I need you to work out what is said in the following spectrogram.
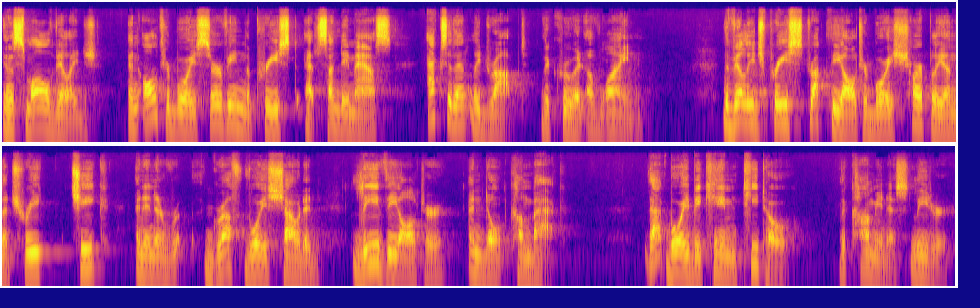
in a small village, an altar boy serving the priest at Sunday Mass accidentally dropped the cruet of wine. The village priest struck the altar boy sharply on the tree, cheek and in a gruff voice shouted, Leave the altar and don't come back. That boy became Tito, the communist leader.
